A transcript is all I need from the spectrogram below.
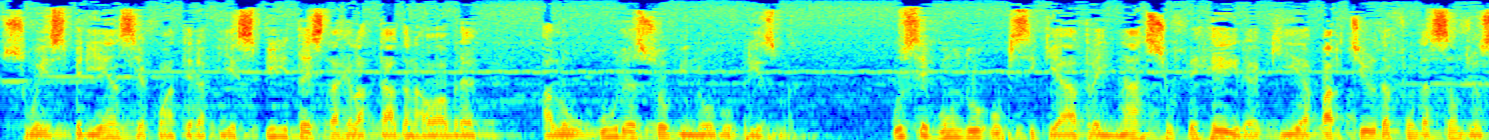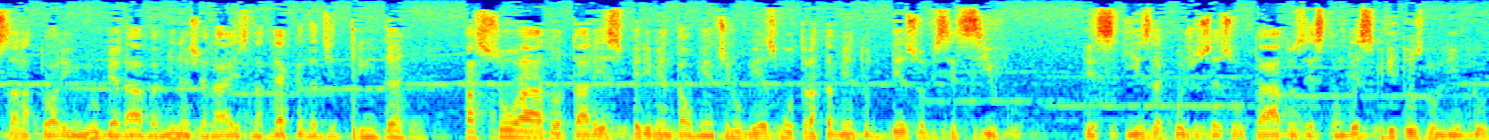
Sua experiência com a terapia espírita está relatada na obra A Loucura sob Novo Prisma. O segundo, o psiquiatra Inácio Ferreira, que, a partir da fundação de um sanatório em Uberaba, Minas Gerais, na década de 30, passou a adotar experimentalmente no mesmo o tratamento desobsessivo, pesquisa cujos resultados estão descritos no livro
